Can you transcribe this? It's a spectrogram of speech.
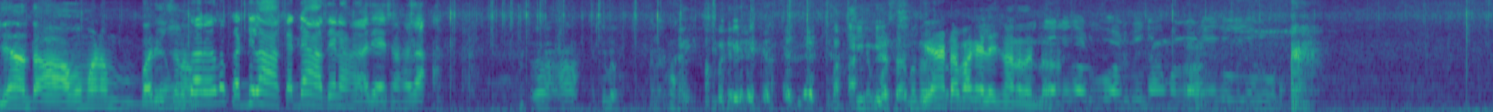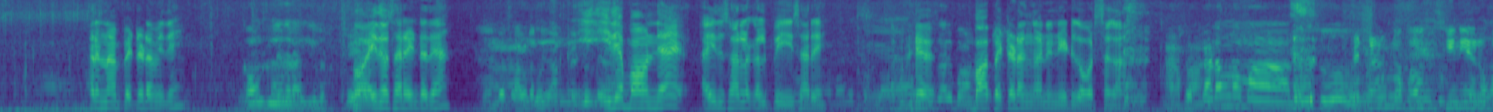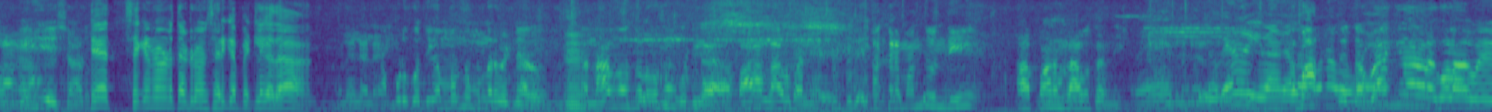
ఏదంత అవమానం భరించిన? కడ్డీలా కడ్డ అదేనా? అదే. ఏనా టబాకాయలు వేసినారా దాంట్లో? సరే నా పెట్టడం ఇది. కౌంట్ లేదురా కిలో. ఓ ఐదోసారి ఏంటదే? ఇదే బాగుంది ఐదు సార్లు కలిపి ఈసారి అంటే బాగా పెట్టడం కానీ వరుసగా. పెట్టడంలో సీనియర్ చేశాడు. అంటే సెకండ్ రౌండ్ థర్డ్ రౌండ్ సరిగ్గా పెట్టలే కదా? అప్పుడు కొద్దిగా మందు ముందర పెట్టినారు. నాలుగో రోజుల కోసం కొద్దిగా పానం లాగుతాను అక్కడ మందు ఉంది ఆ పానం లాగుతుంది.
